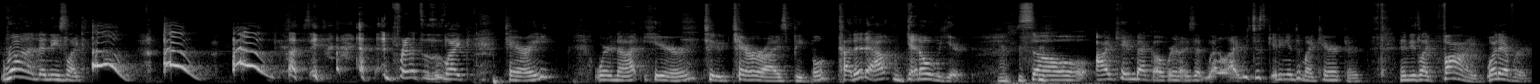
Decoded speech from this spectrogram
run!" And he's like, "Oh, oh, oh!" and Francis is like, "Terry, we're not here to terrorize people. Cut it out and get over here." so I came back over and I said, Well, I was just getting into my character. And he's like, Fine, whatever.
